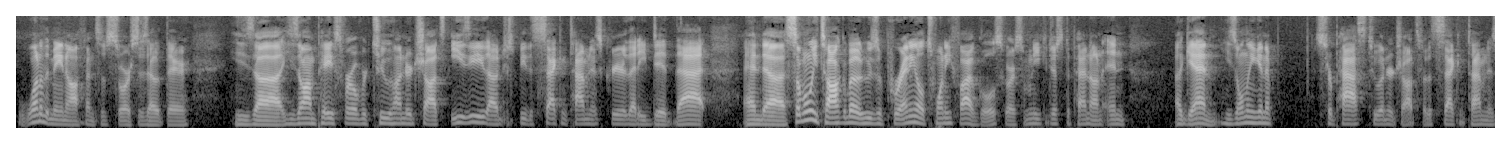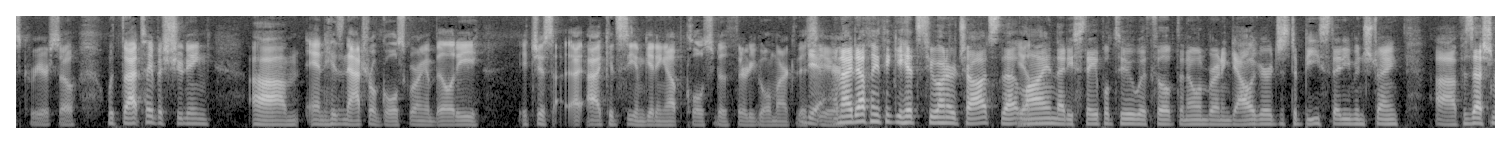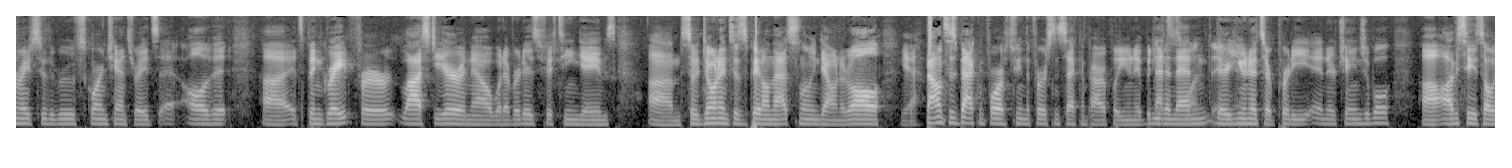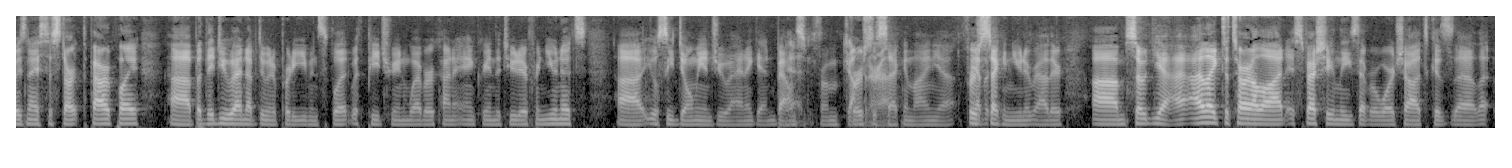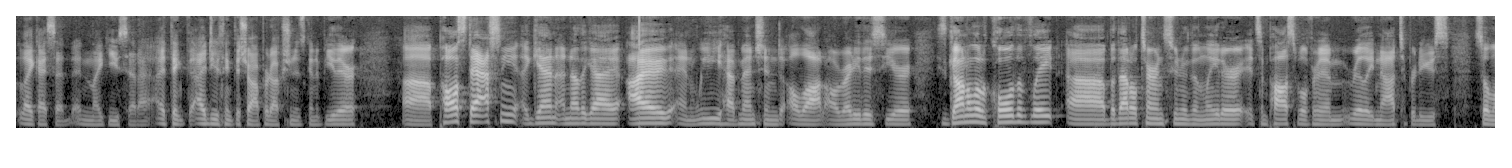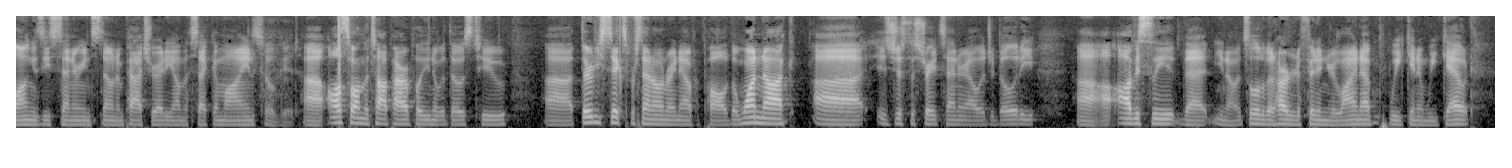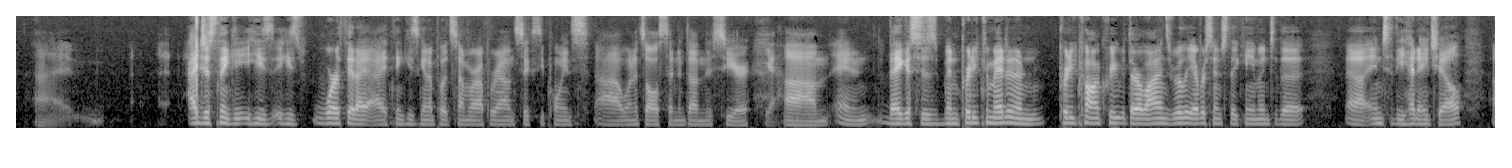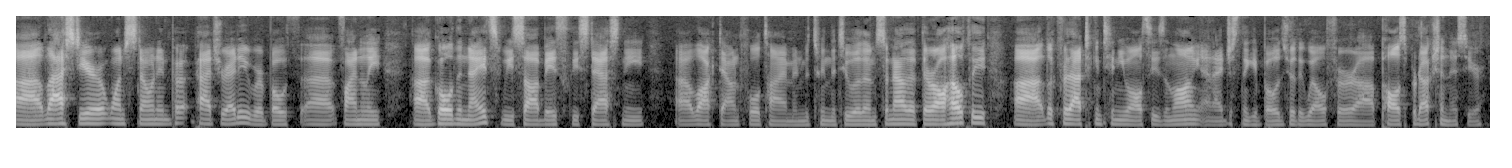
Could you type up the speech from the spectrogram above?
one of the main offensive sources out there. He's uh, he's on pace for over 200 shots easy. That would just be the second time in his career that he did that. And uh, someone we talk about who's a perennial 25 goal scorer, someone you could just depend on. And again, he's only going to surpass 200 shots for the second time in his career. So with that type of shooting um, and his natural goal scoring ability, it just I, I could see him getting up closer to the 30 goal mark this Yeah, year. and I definitely think he hits 200 shots. That Yep. line that he stapled to with Phillip Danault and Brendan Gallagher, just a beast at even strength. Uh, possession rates through the roof, scoring chance rates, uh, all of it. Uh, it's been great for last year and now whatever it is, 15 games. Um, so don't anticipate on that slowing down at all. Yeah. bounces back and forth between the first and second power play unit, but That's even then, thing, their yeah. units are pretty interchangeable. Uh, obviously, it's always nice to start the power play, uh, but they do end up doing a pretty even split with Petry and Weber kind of anchoring the two different units. Uh, you'll see Domi and Drouin again bounce just from first to second line, yeah, first but- second unit rather. Um, so yeah, I, I like Tatar a lot, especially in leagues that reward shots because, uh, like I said, and like you said, I, I think I do think the shot production is going to be there. Uh, Paul Stastny, again, another guy I and we have mentioned a lot already this year. He's gone a little cold of late, uh, but that'll turn sooner than later. It's impossible for him really not to produce so long as he's centering Stone and Pacioretty on the second line. So good. Uh, also on the top power play unit with those two. Uh, 36% owned right now for Paul. The one knock uh, is just the straight center eligibility. Uh, obviously, that you know it's a little bit harder to fit in your lineup week in and week out. Uh, I just think he's he's worth it. I, I think he's going to put somewhere up around 60 points uh, when it's all said and done this year. Yeah. Um, and Vegas has been pretty committed and pretty concrete with their lines really ever since they came into the uh, into the NHL. Uh, last year, once Stone and P- Pacioretty were both uh, finally uh, Golden Knights, we saw basically Stastny uh, locked down full time in between the two of them. So now that they're all healthy, uh, look for that to continue all season long. And I just think it bodes really well for uh, Paul's production this year.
